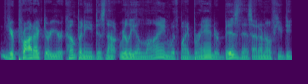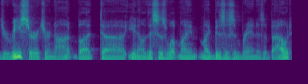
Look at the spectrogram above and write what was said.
your product or your company does not really align with my brand or business. I don't know if you did your research or not, but, uh, you know, this is what my, my business and brand is about.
